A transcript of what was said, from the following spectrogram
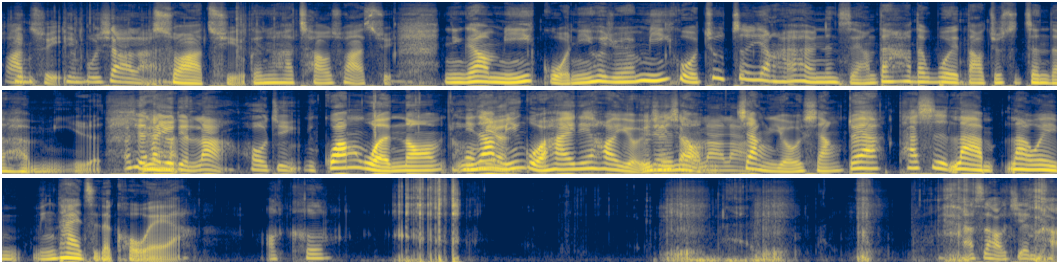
刷嘴。停不下来，刷去，我跟你说，它超刷去。你看米果，你会觉得米果就这样，还还能怎样？但它的味道就是真的很迷人。而且它有点辣，后劲。你光闻哦，你知道米果它一定会有一些那种酱油香，对啊，它是辣辣味明太子的口味啊，好喝。它是好健康，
